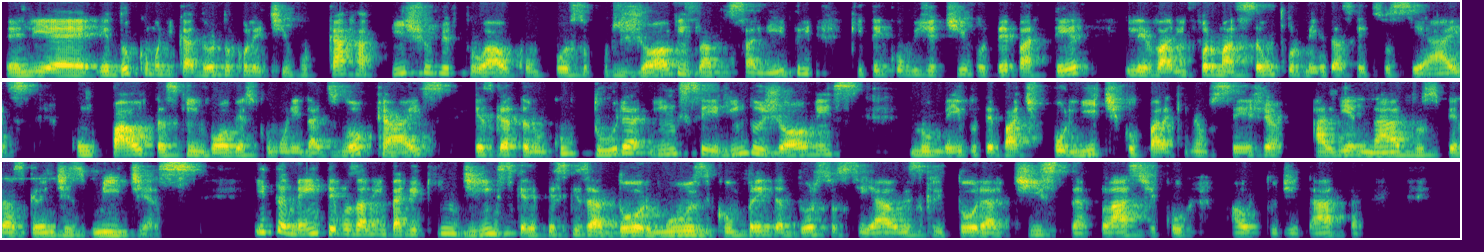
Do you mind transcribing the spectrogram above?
Ele é educomunicador do coletivo Carrapicho Virtual, composto por jovens lá do Salitre, que tem como objetivo debater e levar informação por meio das redes sociais, com pautas que envolvem as comunidades locais, resgatando cultura e inserindo jovens no meio do debate político para que não sejam alienados pelas grandes mídias. E também temos Allenberg Quindins, que ele é pesquisador, músico, empreendedor social, escritor, artista, plástico, autodidata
